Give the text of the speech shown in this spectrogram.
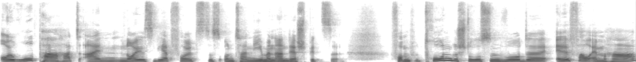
Europa hat ein neues wertvollstes Unternehmen an der Spitze. Vom Thron gestoßen wurde LVMH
